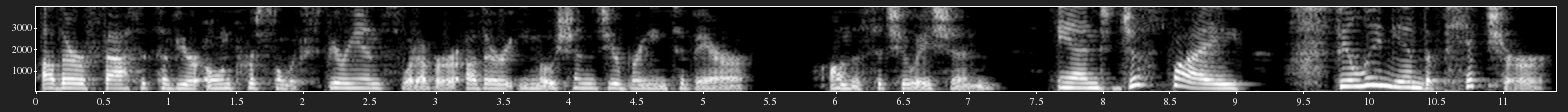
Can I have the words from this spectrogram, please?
other facets of your own personal experience, whatever other emotions you're bringing to bear on the situation. And just by filling in the picture,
